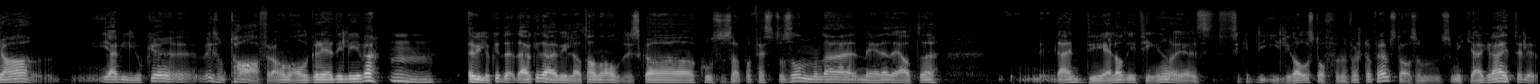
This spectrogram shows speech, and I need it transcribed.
ja, jeg vil jo ikke liksom ta fra han all glede i livet. Mm. Jo ikke, det er jo ikke det jeg vil at han aldri skal kose seg på fest og sånn, men det er mer det at det, det er en del av de tingene, og sikkert de illegale stoffene først og fremst, da, som, som ikke er greit. Eller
